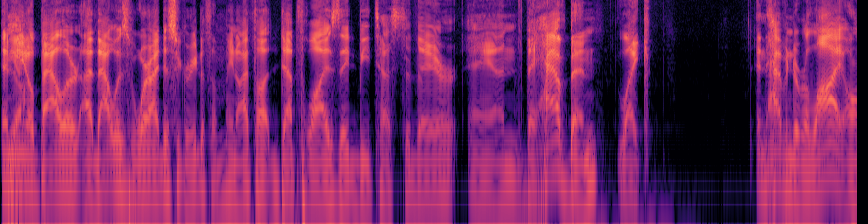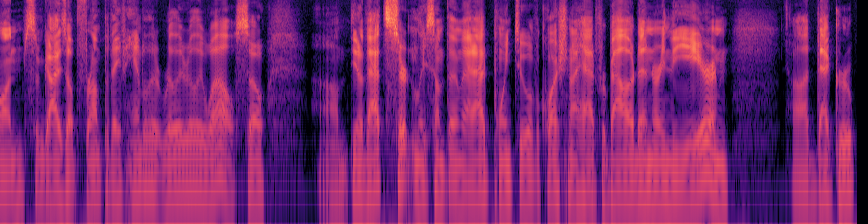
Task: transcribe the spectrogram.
And Yeah. you know, Ballard, I, that was where I disagreed with them. You know, I thought depth wise they'd be tested there, and they have been like, and having to rely on some guys up front, but they've handled it really, really well. So. Um, you know that's certainly something that I'd point to of a question I had for Ballard entering the year, and uh, that group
